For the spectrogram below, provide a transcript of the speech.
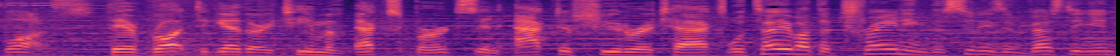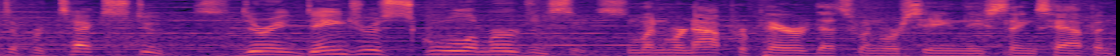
Plus, they have brought together a team of experts in active shooter attacks. We'll tell you about the training the city's investing in to protect students during dangerous school emergencies. When we're not prepared, that's when we're seeing these things happen.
